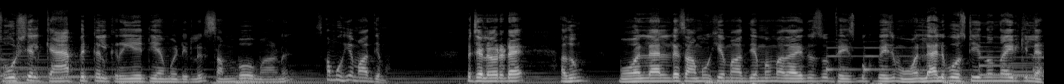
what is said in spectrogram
സോഷ്യൽ ക്യാപിറ്റൽ ക്രിയേറ്റ് ചെയ്യാൻ വേണ്ടിയിട്ടുള്ളൊരു സംഭവമാണ് സാമൂഹ്യ മാധ്യമം. ഇപ്പോൾ ചിലവരുടെ അതും മോഹൻലാലിന്റെ സാമൂഹ്യ മാധ്യമം അതായത് ഫേസ്ബുക്ക് പേജ് മോഹൻലാൽ പോസ്റ്റ് ചെയ്യുന്നൊന്നായിരിക്കില്ല.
